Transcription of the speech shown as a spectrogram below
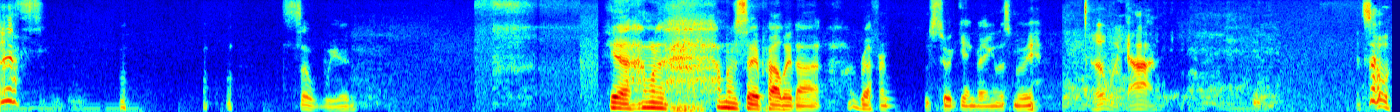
Yes. so weird. Yeah, I'm gonna I'm gonna say probably not a reference to a gangbang in this movie. Oh my god. And so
